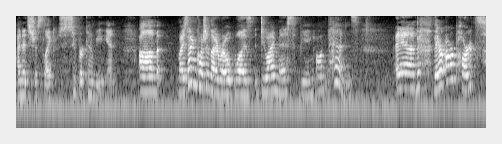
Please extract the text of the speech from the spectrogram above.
And it's just like super convenient. Um, my second question that I wrote was, do I miss being on pens? And there are parts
